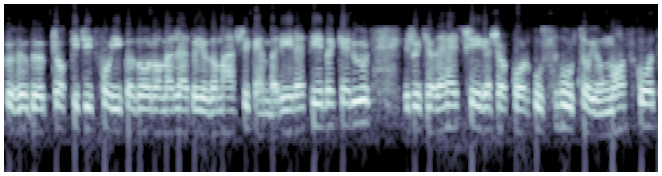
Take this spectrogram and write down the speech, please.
köhögök, csak kicsit folyik az orrom, mert lehet, hogy az a másik ember életébe kerül, és hogyha lehetséges, akkor hurcoljunk maszkot,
